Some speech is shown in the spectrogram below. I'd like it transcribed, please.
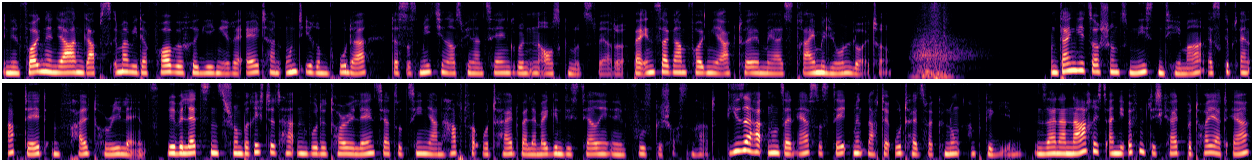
In den folgenden Jahren gab es immer wieder Vorwürfe gegen ihre Eltern und ihrem Bruder, dass das Mädchen aus finanziellen Gründen ausgenutzt werde. Bei Instagram folgen ihr aktuell mehr als drei Millionen Leute. Und dann geht's auch schon zum nächsten Thema. Es gibt ein Update im Fall Tory Lanez. Wie wir letztens schon berichtet hatten, wurde Tory Lanez ja zu zehn Jahren Haft verurteilt, weil er Megan Thee Stallion in den Fuß geschossen hat. Dieser hat nun sein erstes Statement nach der Urteilsverkündung abgegeben. In seiner Nachricht an die Öffentlichkeit beteuert er,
